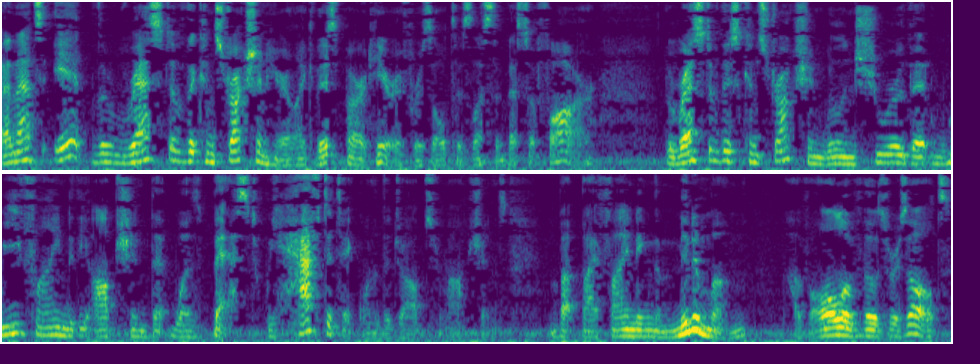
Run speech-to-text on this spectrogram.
And that's it. The rest of the construction here, like this part here, if result is less than best so far, the rest of this construction will ensure that we find the option that was best. We have to take one of the jobs from options, but by finding the minimum of all of those results,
